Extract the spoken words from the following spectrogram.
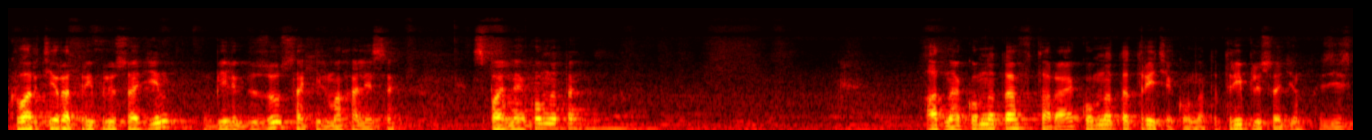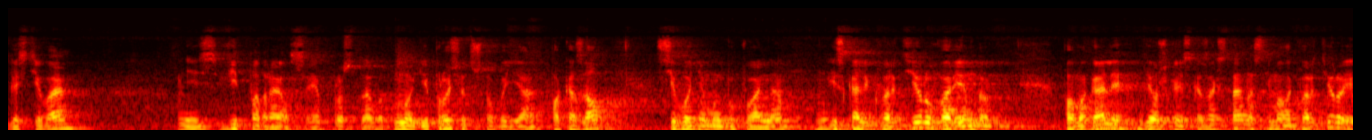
Квартира 3 плюс 1, Билик-Дузу, Сахиль Махалисы. Спальная комната. Одна комната, вторая комната, третья комната. 3 плюс 1. Здесь гостевая. Мне здесь вид понравился. Я просто, вот многие просят, чтобы я показал. Сегодня мы буквально искали квартиру в аренду помогали. Девушка из Казахстана снимала квартиру, и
